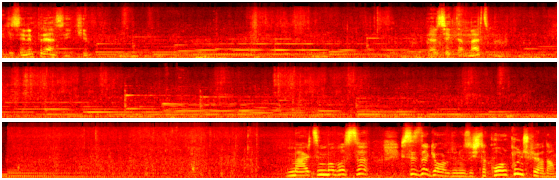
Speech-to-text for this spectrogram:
Peki senin prensin kim? Gerçekten Mert mi? Mert'in babası siz de gördünüz işte korkunç bir adam.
